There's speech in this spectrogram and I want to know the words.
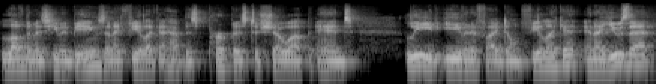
love them as human beings and I feel like I have this purpose to show up and lead even if I don't feel like it. And I use that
